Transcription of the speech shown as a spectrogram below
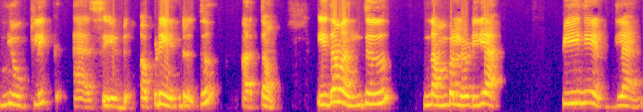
நியூக்ளிக் ஆசிட் அப்படின்றது அர்த்தம். இத வந்து நம்மளுடைய pineal gland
